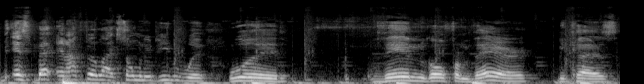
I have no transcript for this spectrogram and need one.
it's be- and I feel like so many people would would then go from there because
